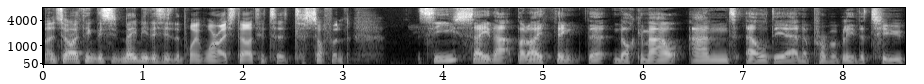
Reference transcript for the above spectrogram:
And so I think this is maybe this is the point where I started to to soften. See, you say that, but I think that Knock 'Em Out and LDN are probably the two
